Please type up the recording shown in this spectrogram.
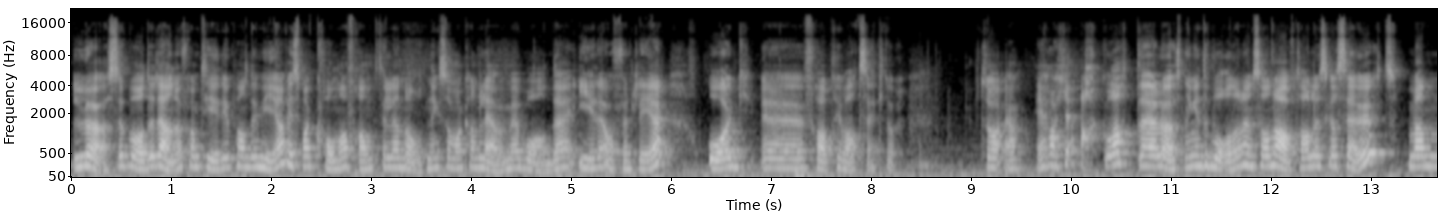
løse både denne og framtidige pandemier hvis man kommer fram til en ordning som man kan leve med både i det offentlige og eh, fra privat sektor. Så ja, Jeg har ikke akkurat eh, løsningen til hvordan en sånn avtale skal se ut, men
